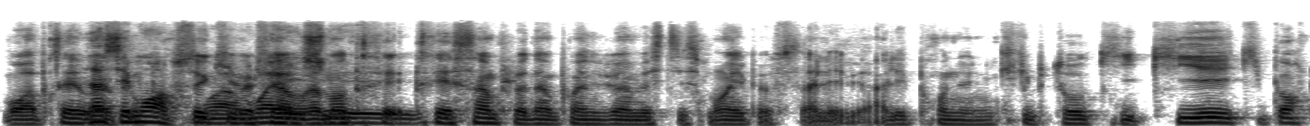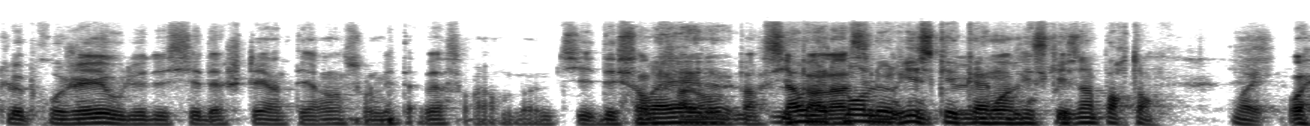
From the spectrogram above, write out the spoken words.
Bon, après, là, c'est moi. Pour ceux qui veulent faire vraiment très, très simple d'un point de vue investissement, ils peuvent aller, aller prendre une crypto qui, qui, est, qui porte le projet au lieu d'essayer d'acheter un terrain sur le métaverse. un petit décentralisé par-ci, par-là. le risque est quand même plus important. Ouais. Ouais.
